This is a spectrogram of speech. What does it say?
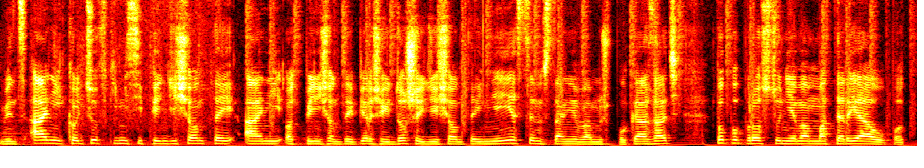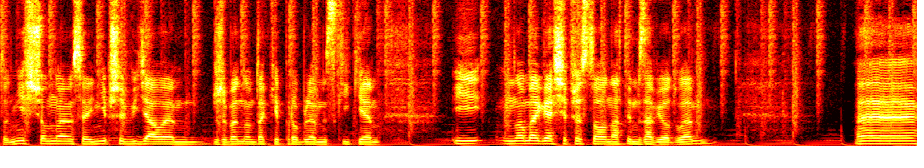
więc ani końcówki misji 50, ani od 51 do 60 nie jestem w stanie wam już pokazać, bo po prostu nie mam materiału pod to. Nie ściągnąłem sobie, nie przewidziałem, że będą takie problemy z kikiem i no mega się przez to na tym zawiodłem. Eee,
